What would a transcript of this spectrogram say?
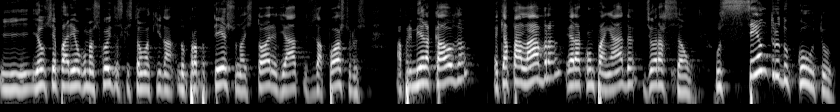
E eu separei algumas coisas que estão aqui na, no próprio texto, na história de Atos dos Apóstolos. A primeira causa é que a palavra era acompanhada de oração. O centro do culto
